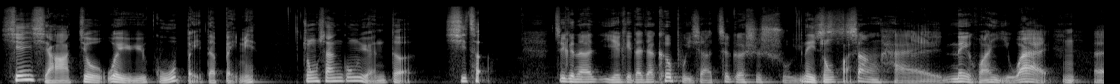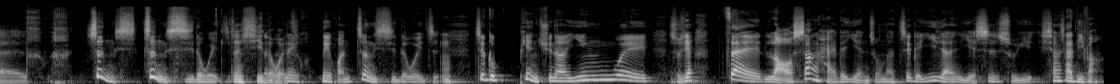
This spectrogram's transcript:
仙霞就位于古北的北面，中山公园的西侧。这个呢，也给大家科普一下，这个是属于内中环上海内环以外，嗯，呃，正西正西的位置，正西的位置内内环正西的位置。这个片区呢，因为首先在老上海的眼中呢，这个依然也是属于乡下地方，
